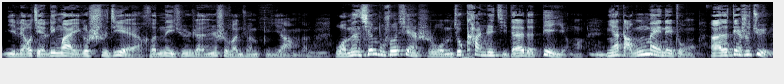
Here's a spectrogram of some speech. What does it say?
你了解另外一个世界和那群人是完全不一样的。我们先不说现实，我们就看这几代的电影。你看《打工妹》那种啊、电视剧，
